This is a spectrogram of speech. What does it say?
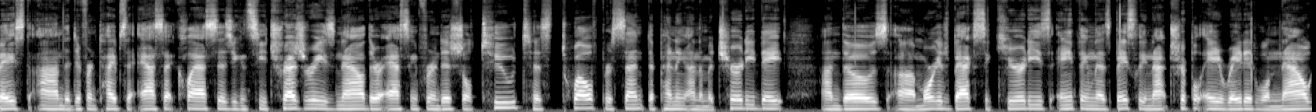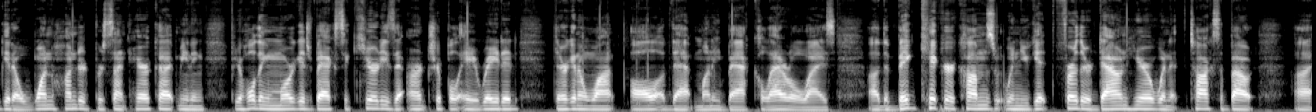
based on the different types of asset classes. You can see treasuries now, they're asking for an additional 2 to 12% depending on the maturity date on those. Uh, mortgage-backed securities, anything that's basically not AAA rated will now get a 100% haircut, meaning if you're holding mortgage-backed securities that aren't AAA rated, they're going to want all of that money back collateral-wise. Uh, the big kicker comes when you get further down here when it talks about uh,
